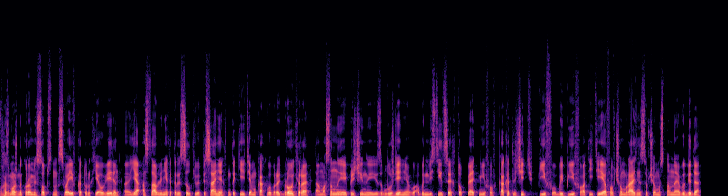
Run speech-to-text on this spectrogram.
возможно, кроме собственных своих, в которых я уверен. Э, я оставлю некоторые ссылки в описаниях на такие темы, как выбрать брокера, там основные причины и заблуждения об инвестициях, топ-5 мифов, как отличить ПИФ, БПИФ от ETF, в чем разница, в чем основная выгода.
